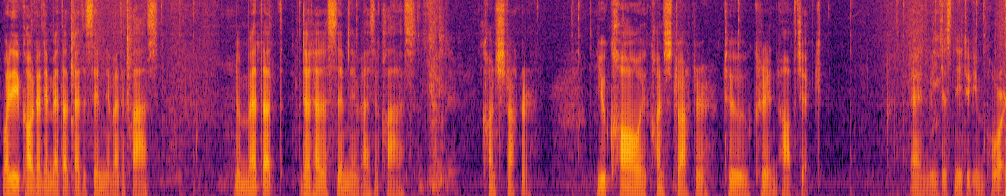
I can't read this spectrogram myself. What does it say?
What do you call that the method that's the same name as the class? The method that has the same name as the class constructor. You call a constructor to create an object. And we just need to import.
